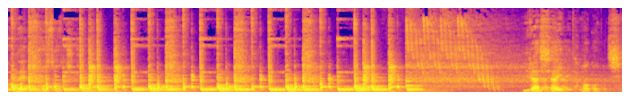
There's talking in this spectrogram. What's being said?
ークで放送中いらっしゃいたまごっち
